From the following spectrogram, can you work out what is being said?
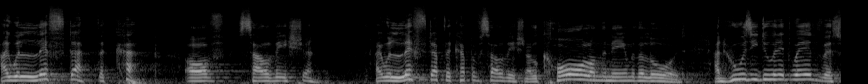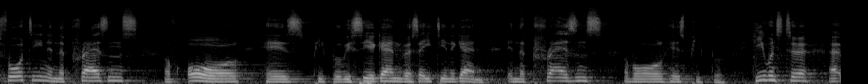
I will lift up the cup of salvation. I will lift up the cup of salvation. I will call on the name of the Lord. And who is he doing it with? Verse 14, in the presence of all his people. We see again, verse 18 again, in the presence of all his people. He wants to uh,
